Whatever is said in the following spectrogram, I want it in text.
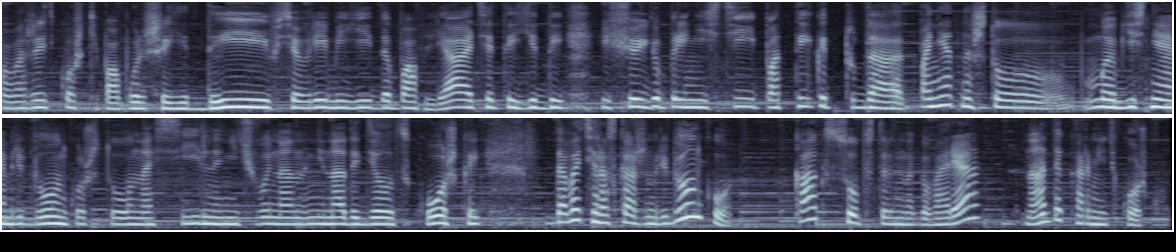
положить кошке побольше еды, все время ей добавлять этой еды, еще ее принести и потыкать туда. Понятно, что мы объясняем ребенку, что насильно ничего не надо делать с кошкой. Давайте расскажем ребенку, как, собственно говоря, надо кормить кошку.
